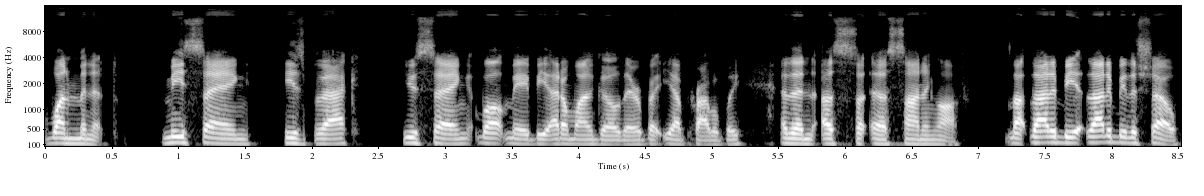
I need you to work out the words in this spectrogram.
one minute. Me saying he's black, you saying, well, maybe I don't want to go there, but yeah, probably, and then us uh, signing off. That, that'd be that'd be the show.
